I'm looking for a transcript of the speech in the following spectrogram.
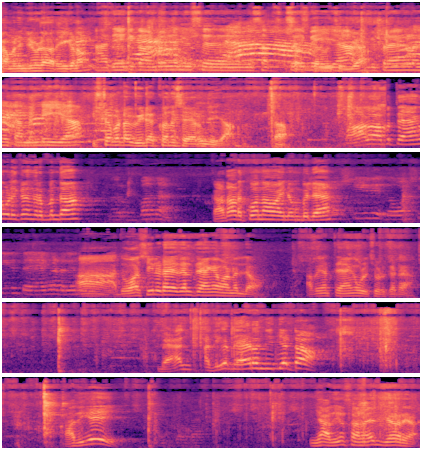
കമന്റിലൂടെ അറിയിക്കണം. സബ്സ്ക്രൈബ് ചെയ്യുക. അഭിപ്രായങ്ങളൊക്കെ കമന്റ് ചെയ്യുക. ഇഷ്ടപ്പെട്ട വീഡിയോ ഒക്കെ ഒന്ന് ഷെയറും ചെയ്യാം. ആളോ അപ്പൊ തേങ്ങ വിളിക്കാൻ നിർബന്ധം? കട അടക്കുമെന്നാ അതിന് മുമ്പിൽ? ആ ദോശയിലിട ഏതായാലും തേങ്ങ വേണമല്ലോ. അപ്പൊ ഞാൻ തേങ്ങ വിളിച്ചു കൊടുക്കട്ടെ. അധികം നേരം നിജട്ടാ അധികേ. ഞാൻ അധികം സമയം ചെയ്യാൻ പറയാം.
